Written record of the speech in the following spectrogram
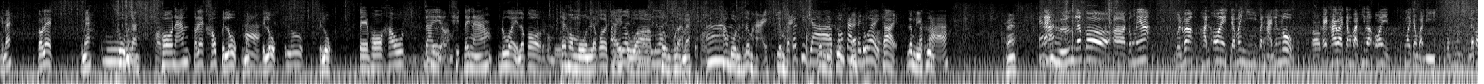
เห็นไหมตอนแรกเห็นไหมโอ้สู้เหมือนกัน พอน้ำตอนแรกเขาเป็นโรคเห็นไหมค่ะ เป็นโรคเป็นโรคเป็นโรค แต่พอเขาได้ได้น้ำชิได้น้ำด้วยแล้วก็ใช้ฮอร์โมนใช้ฮอร์โมนแล้วก็ใช้ตัวไปเรื่อยๆไปเรื่อยๆ เพิ่มคุณเห็นไหมอ่ข้างบนเริ่มหายเริ่มแล้หาวย ก็ฉีดยาเริ่มดีขึ้นป้องกันนะไปด้วยใช่ เริ่มดีขึ้นรักษา เห็นไหมน้ำถึงแล้วก็อ่าตรงเนี้ยเหมือนว่าพันธุ์อ้อยจะไม่มีปัญหาเรื่องโรคครับ คล้ายๆว่าจังหวัดที่ว่าอ้อยอ้อยจังหวัดดีสมบูรณ์แล้วก็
